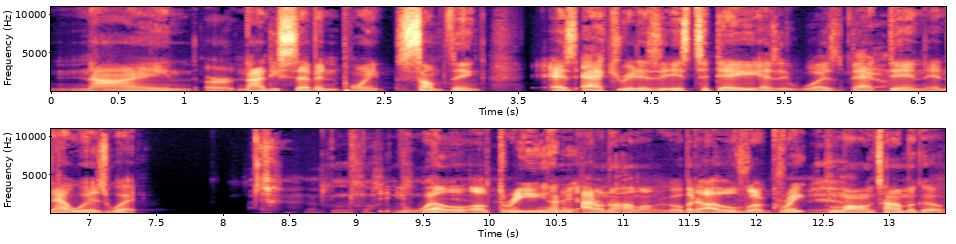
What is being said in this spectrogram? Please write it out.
nine or ninety seven point something as accurate as it is today as it was back Yeah. then, and that was what well uh, 300 i don't know how long ago but uh, over a great Yeah. long time ago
